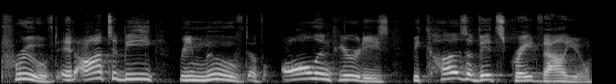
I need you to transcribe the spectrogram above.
proved. It ought to be removed of all impurities because of its great value.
